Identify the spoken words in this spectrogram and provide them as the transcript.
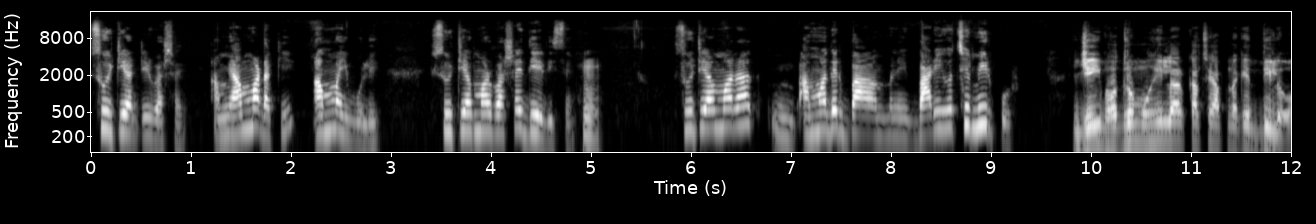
সুইটি আন্টির বাসায়। আমি আম্মা ডাকি আম্মাই বলি সুইটি আম্মার বাসায় দিয়ে দিছে। সুইটি আম্মারা আমাদের বা- মানে বাড়ি হচ্ছে মিরপুর। যেই ভদ্র মহিলার কাছে আপনাকে দিল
